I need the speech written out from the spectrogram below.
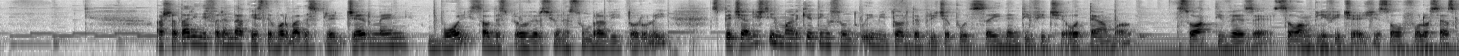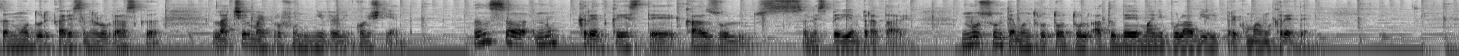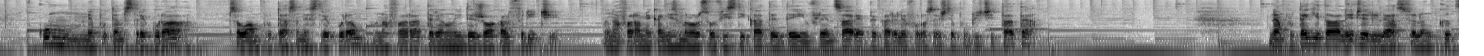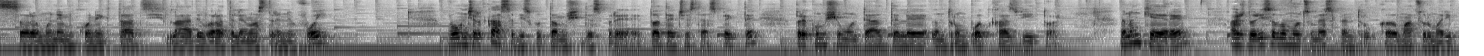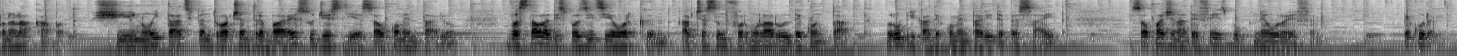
Așadar, indiferent dacă este vorba despre germeni, boli sau despre o versiune sumbră a viitorului, specialiștii în marketing sunt uimitori de pricepuți să identifice o teamă, să o activeze, să o amplifice și să o folosească în moduri care să ne lovească la cel mai profund nivel inconștient. Însă nu cred că este cazul să ne speriem prea tare nu suntem întru totul atât de manipulabili precum am crede. Cum ne putem strecura sau am putea să ne strecurăm în afara terenului de joacă al fricii, în afara mecanismelor sofisticate de influențare pe care le folosește publicitatea? Ne-am putea ghida alegerile astfel încât să rămânem conectați la adevăratele noastre nevoi? Vom încerca să discutăm și despre toate aceste aspecte, precum și multe altele într-un podcast viitor. În încheiere, aș dori să vă mulțumesc pentru că m-ați urmărit până la capăt și nu uitați, pentru orice întrebare, sugestie sau comentariu, vă stau la dispoziție oricând, accesând formularul de contact, rubrica de comentarii de pe site sau pagina de Facebook NeuroFM. Pe curând!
